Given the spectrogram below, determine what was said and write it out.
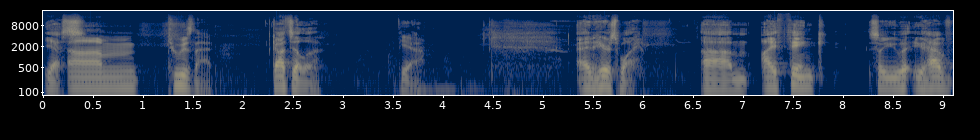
Yes, Um, who is that? Godzilla, Yeah. and here's why. Um, I think so. You you have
